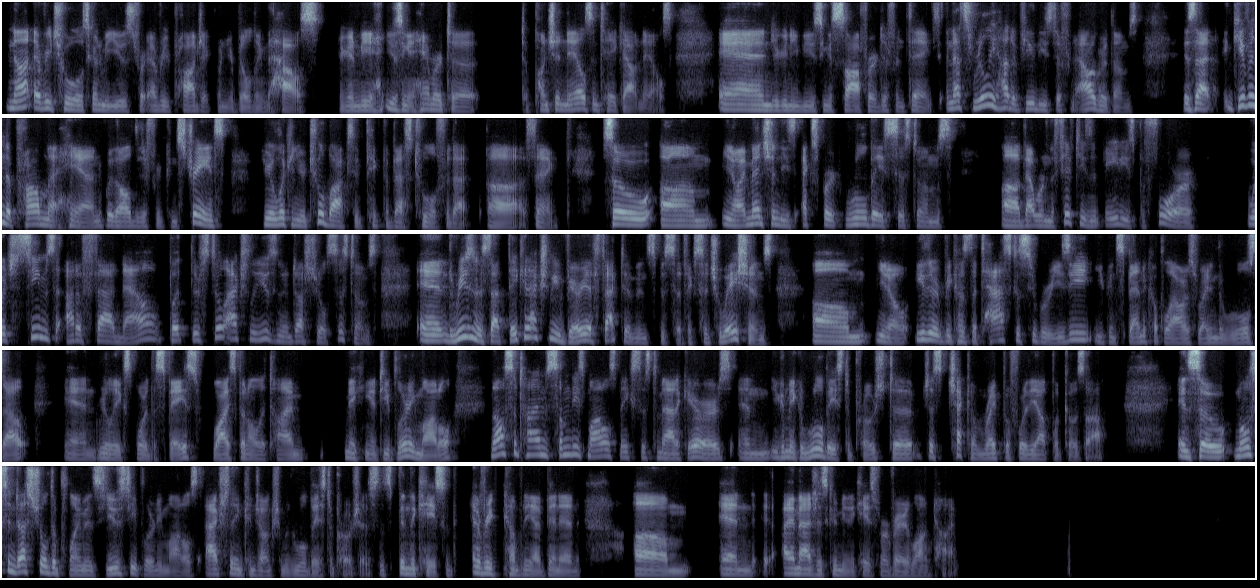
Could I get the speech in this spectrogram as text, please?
not every tool is going to be used for every project when you're building the house. You're going to be using a hammer to to punch in nails and take out nails. And you're going to be using a saw for different things. And that's really how to view these different algorithms is that given the problem at hand with all the different constraints, you're looking in your toolbox and pick the best tool for that uh, thing. So, um, you know, I mentioned these expert rule-based systems uh, that were in the 50s and 80s before, which seems out of fad now, but they're still actually used in industrial systems. And the reason is that they can actually be very effective in specific situations. Um, you know, either because the task is super easy, you can spend a couple hours writing the rules out and really explore the space. Why spend all the time making a deep learning model? And also times some of these models make systematic errors and you can make a rule-based approach to just check them right before the output goes off. And so most industrial deployments use deep learning models actually in conjunction with rule-based approaches. It's been the case with every company I've been in. Um, and I imagine it's going to be the case for a very long time.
